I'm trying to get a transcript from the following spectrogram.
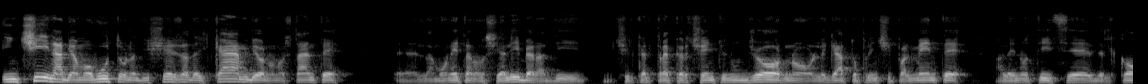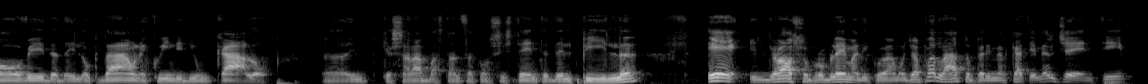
In Cina abbiamo avuto una discesa del cambio, nonostante eh, la moneta non sia libera, di circa il 3% in un giorno, legato principalmente alle notizie del Covid, dei lockdown e quindi di un calo eh, che sarà abbastanza consistente del PIL. E il grosso problema di cui avevamo già parlato per i mercati emergenti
